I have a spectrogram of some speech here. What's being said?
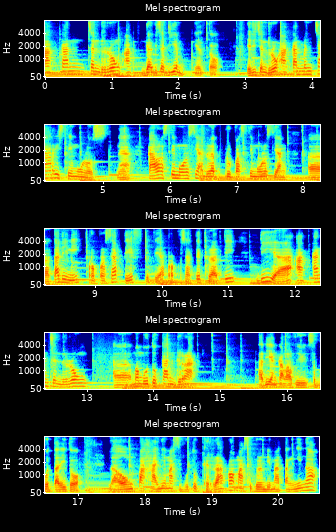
akan cenderung nggak bisa diem gitu jadi cenderung akan mencari stimulus. Nah kalau stimulusnya adalah berupa stimulus yang uh, tadi nih proprioceptif gitu ya. Proprioceptif berarti dia akan cenderung uh, membutuhkan gerak. Tadi yang kalau sebut tadi itu laung pahanya masih butuh gerak kok masih belum dimatengin no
